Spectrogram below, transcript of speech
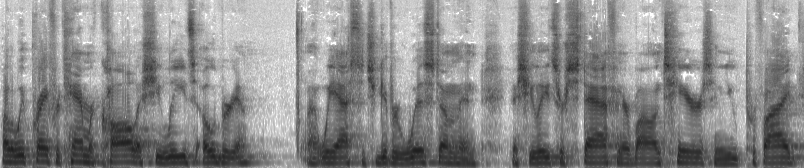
Father, we pray for Tamara Call as she leads Obria. Uh, we ask that you give her wisdom and as she leads her staff and her volunteers, and you provide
